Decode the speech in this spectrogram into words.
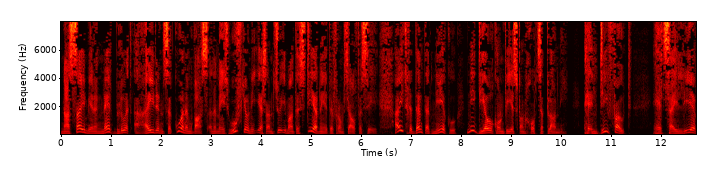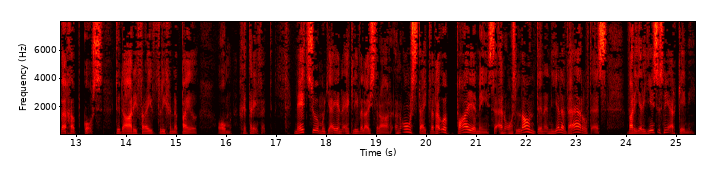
na sy mening net bloot 'n heidense koning was en 'n mens hoef jou nie eers aan so iemand te steur nie, het hy vir homself gesê. Hy het gedink dat Neko nie deel kon wees van God se plan nie. En die fout het sy lewe gekos toe daardie vryvliegende pyl hom getref het. Net so moet jy en ek, liewe luisteraar, in ons tyd wat daar ook baie mense in ons land en in die hele wêreld is wat die Here Jesus nie erken nie.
